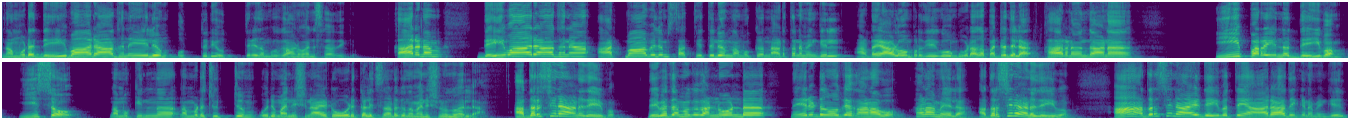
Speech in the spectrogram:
നമ്മുടെ ദൈവാരാധനയിലും ഒത്തിരി ഒത്തിരി നമുക്ക് കാണുവാൻ സാധിക്കും. കാരണം ദൈവാരാധന ആത്മാവിലും സത്യത്തിലും നമുക്ക് നടത്തണമെങ്കിൽ അടയാളവും പ്രതീകവും കൂടാതെ പറ്റത്തില്ല. കാരണം എന്താണ്? ഈ പറയുന്ന ദൈവം ഈശോ നമുക്കിന്ന് നമ്മുടെ ചുറ്റും ഒരു മനുഷ്യനായിട്ട് ഓടിക്കളിച്ച് നടക്കുന്ന മനുഷ്യനൊന്നുമല്ല. അദർശനാണ് ദൈവം. ദൈവത്തെ നമുക്ക് കണ്ണുകൊണ്ട് നേരിട്ട് നോക്കിയാൽ കാണാവോ? കാണാൻ മേല. അദർശനാണ് ദൈവം. ആ അദർശനായ ദൈവത്തെ ആരാധിക്കണമെങ്കിൽ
